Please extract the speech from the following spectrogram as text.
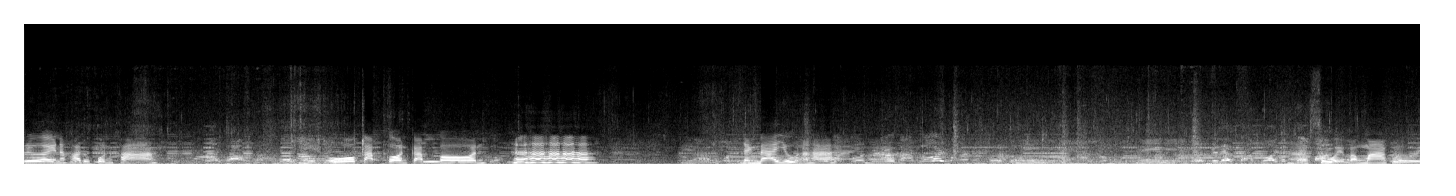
เรื่อยๆนะคะ ทุกคนค่ะนี่ โอ้ กลับก่อนกลับก่อนนี่ยังได้อยู่นะคะอ่านี่นี่ไปแล้วสามร้อยหาสวยมากๆเลย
